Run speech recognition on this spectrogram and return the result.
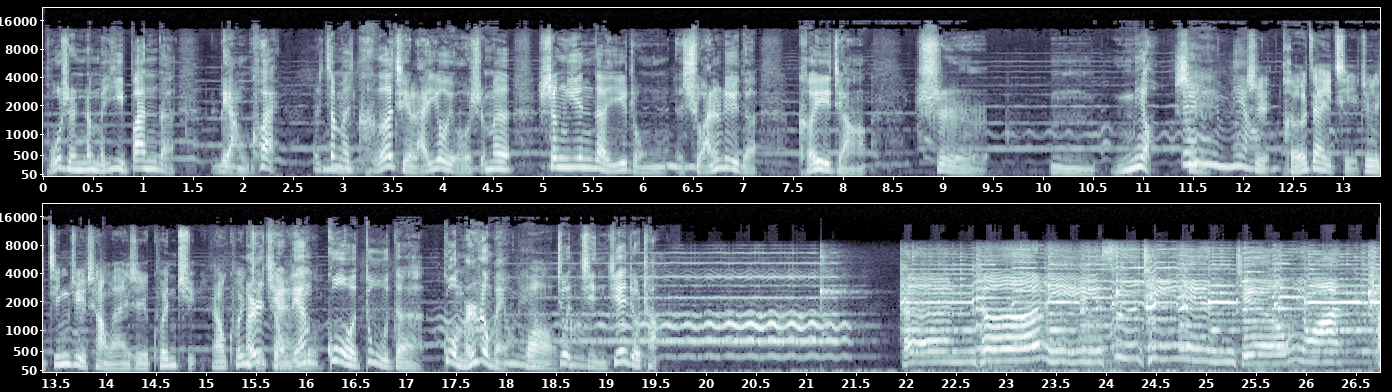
不是那么一般的两块，这么合起来又有什么声音的一种旋律的。可以讲是，嗯，妙。是妙。是合在一起，就是京剧唱完是昆曲，然后昆曲，而且连过渡的过门都没有，哇，就紧接就唱。趁这里思亲旧怨愁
